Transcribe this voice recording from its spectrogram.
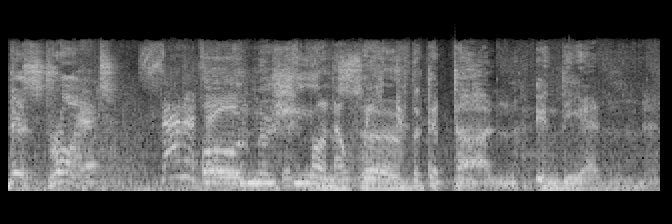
Destroy it! Sanity All machines serve the C'tan in the end.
